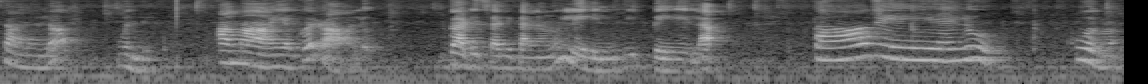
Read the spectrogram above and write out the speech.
స్థానంలో ఉంది. అమాయకు రాలు గడుసరితనము లేనిది పేల. తావేలు. కూర్మం.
